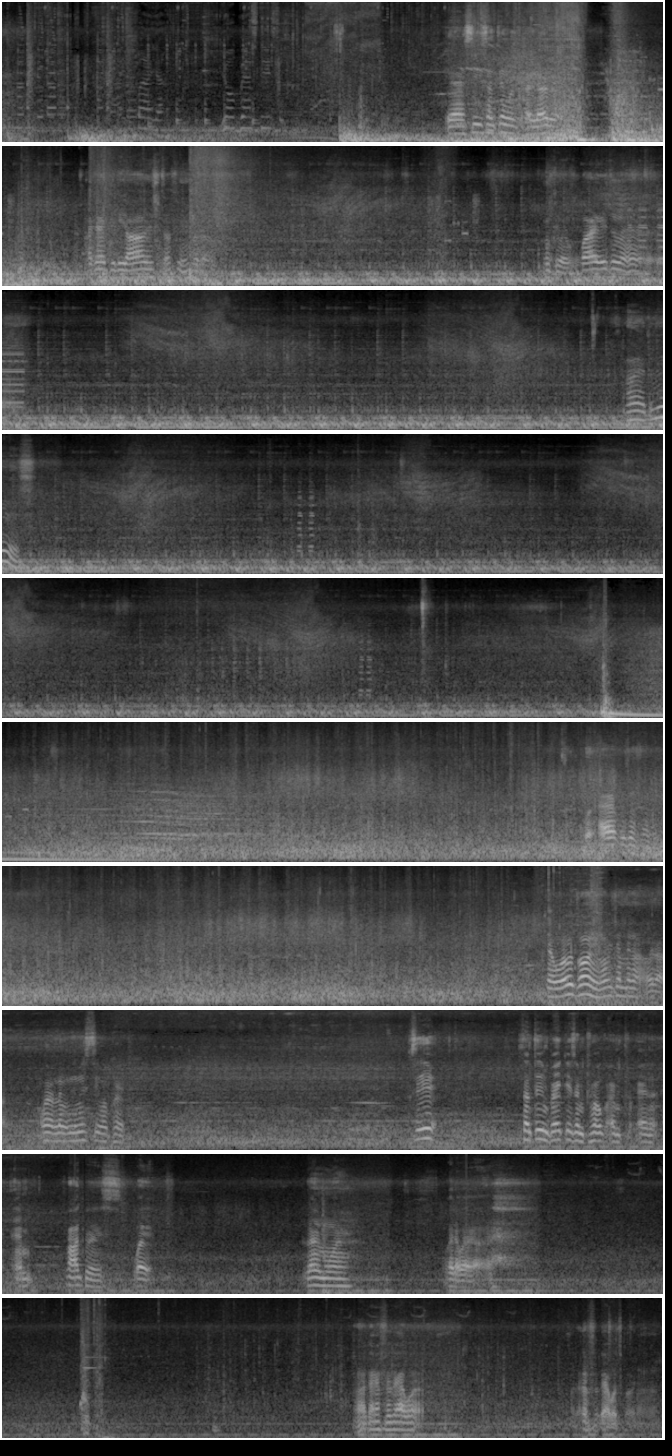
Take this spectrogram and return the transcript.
Yeah, I see something with alerted. I gotta delete all this stuff here. Hold on. Okay, why isn't? Alright, do this. What happens or something? Where we going? Where we jumping out? Hold on. Hold on, let me, let me see real quick. See? Something break is in, prog in, in, in progress. Wait. Learn more. Wait, uh, wait, wait. Oh, I gotta figure out what. I out what's going on.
